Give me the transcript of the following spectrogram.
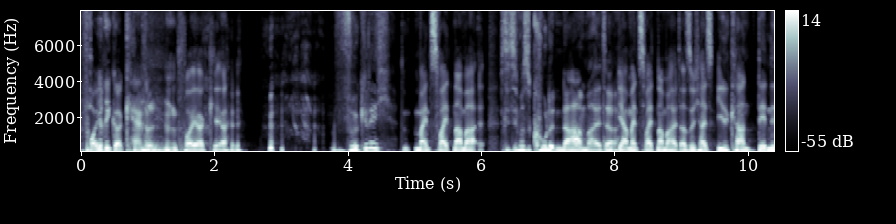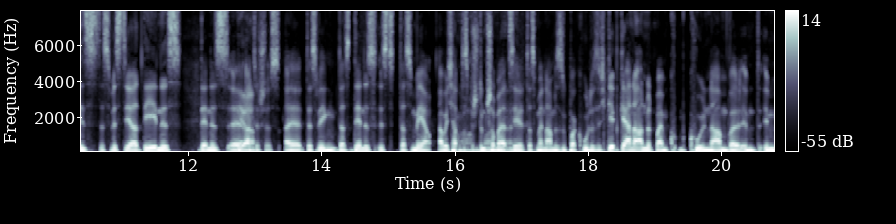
Feuriger Kerl. Feuerkerl. Wirklich? Mein Zweitname, Das sind immer so coole Namen, Alter. ja, mein Zweitname halt. Also ich heiße Ilkan Dennis, das wisst ihr ja, Dennis. Dennis äh, Ja. Attisches. Äh, deswegen, das Dennis ist das Meer. Aber ich habe das Oh bestimmt Mann, schon mal ey. erzählt, dass mein Name super cool ist. Ich gebe gerne an mit meinem co- coolen Namen, weil im, im,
